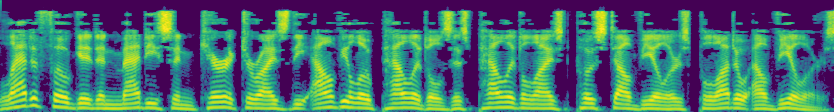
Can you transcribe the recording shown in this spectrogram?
Ladefoged and Maddieson characterize the alveolo-palatals as palatalized postalveolars alveolars,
